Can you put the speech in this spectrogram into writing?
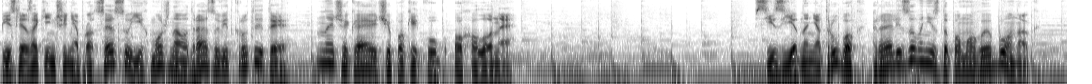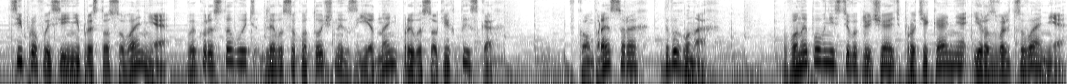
Після закінчення процесу їх можна одразу відкрутити, не чекаючи, поки куб охолоне. Всі з'єднання трубок реалізовані з допомогою бонок. Ці професійні пристосування використовують для високоточних з'єднань при високих тисках, в компресорах, двигунах. Вони повністю виключають протікання і розвальцування.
